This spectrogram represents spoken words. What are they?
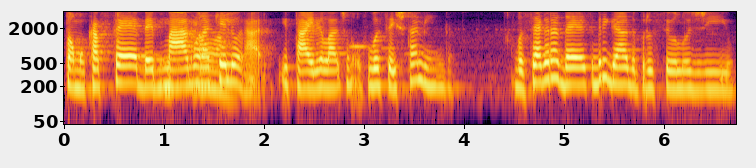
toma um café, bebe uma água tá naquele horário. E tá ele lá de novo. Você está linda. Você agradece, obrigada pelo seu elogio.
